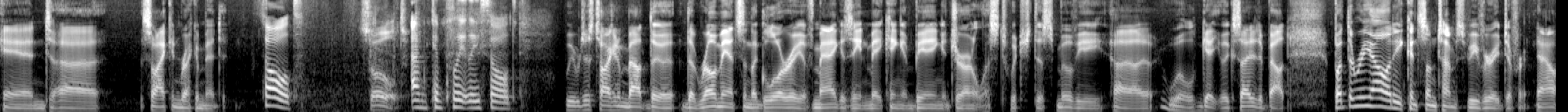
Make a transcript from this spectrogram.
and uh, so I can recommend it. Sold. Sold. I'm completely sold. We were just talking about the the romance and the glory of magazine making and being a journalist, which this movie uh, will get you excited about. But the reality can sometimes be very different. Now,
